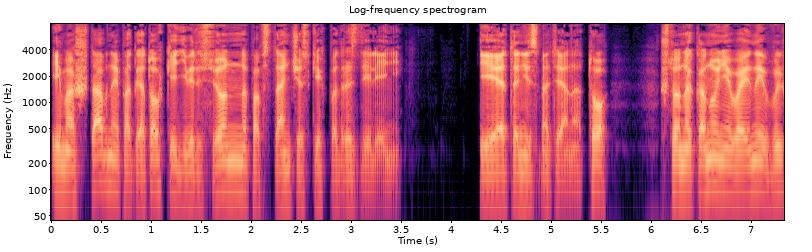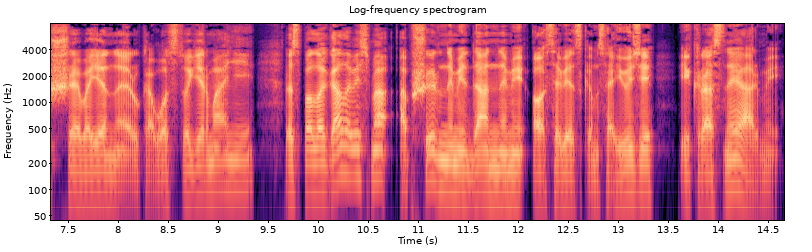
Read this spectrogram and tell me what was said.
и масштабной подготовке диверсионно-повстанческих подразделений. И это несмотря на то, что накануне войны высшее военное руководство Германии располагало весьма обширными данными о Советском Союзе и Красной Армии,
